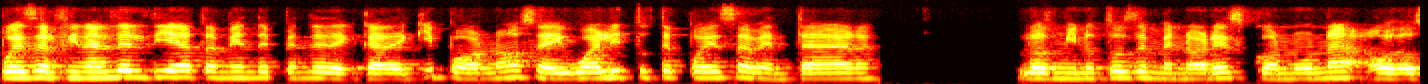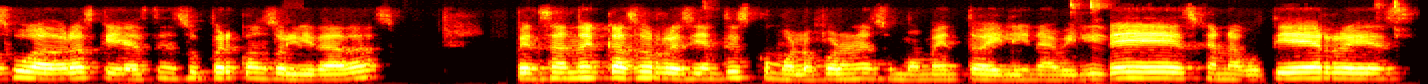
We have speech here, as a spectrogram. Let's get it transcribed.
pues al final del día también depende de cada equipo, ¿no? O sea, igual y tú te puedes aventar los minutos de menores con una o dos jugadoras que ya estén súper consolidadas, pensando en casos recientes como lo fueron en su momento Ailina Vilés, Hanna Gutiérrez,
